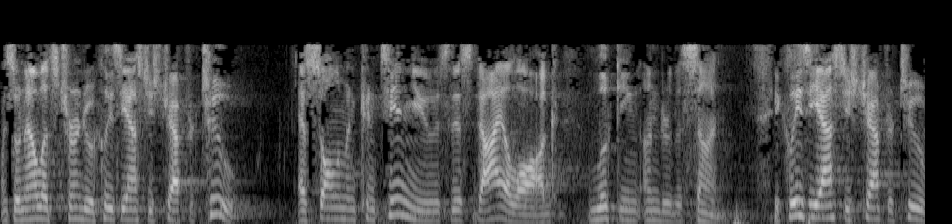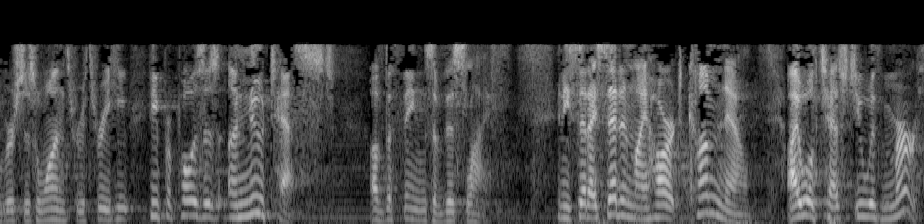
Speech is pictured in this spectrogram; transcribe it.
And so now let's turn to Ecclesiastes chapter 2 as Solomon continues this dialogue looking under the sun. Ecclesiastes chapter 2, verses 1 through 3, he, he proposes a new test of the things of this life. And he said, I said in my heart, Come now, I will test you with mirth.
